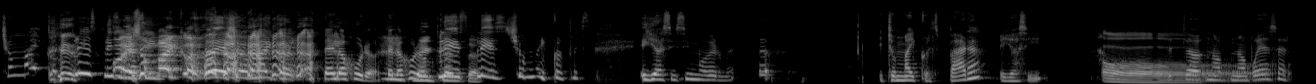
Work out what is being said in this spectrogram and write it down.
Shawn Michael, please, please. ¡Oye, así, Michael! Oye, Shawn Michael, te lo juro, te lo juro. Me Please, encanta. please, Shawn Michael, please. Y yo así sin moverme. Y Shawn Michaels para, y yo así, Oh. Esto no- no puede ser.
